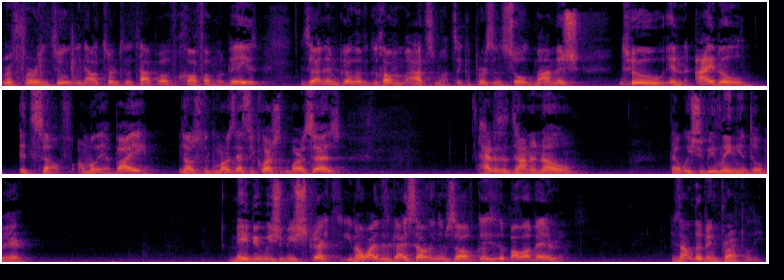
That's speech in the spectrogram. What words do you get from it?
referring to? We now turn to the top of Chaf Amud Beis. It's like a person sold mamish to an idol itself. Amalei Abaye. No, so the Gemara asks a question. The Gemara says, how does the Tana know that we should be lenient over here? Maybe we should be strict. You know why this guy's selling himself? Because he's a balavera. He's not living properly.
